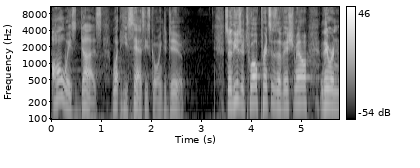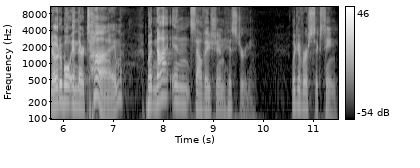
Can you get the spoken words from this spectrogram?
always does what he says he's going to do. So these are 12 princes of Ishmael. They were notable in their time, but not in salvation history. Look at verse 16.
